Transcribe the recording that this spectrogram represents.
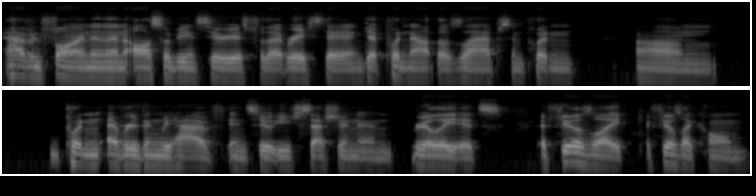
having fun and then also being serious for that race day and get putting out those laps and putting um, putting everything we have into each session and really it's it feels like it feels like home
